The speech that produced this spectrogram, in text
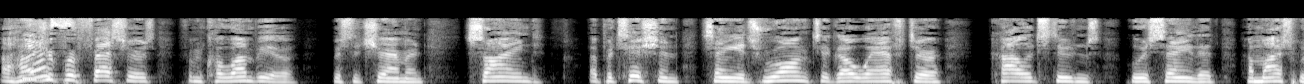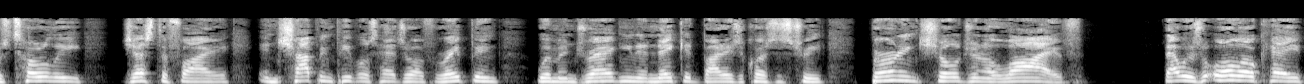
a hundred yes. professors from Columbia, Mr. Chairman, signed a petition saying it's wrong to go after college students who are saying that Hamas was totally justified in chopping people's heads off, raping women, dragging their naked bodies across the street, burning children alive. That was all okay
